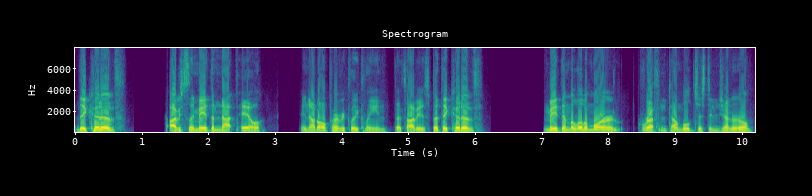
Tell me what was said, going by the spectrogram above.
They could have obviously made them not pale and not all perfectly clean. That's obvious, but they could have made them a little more rough and tumble just in general.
